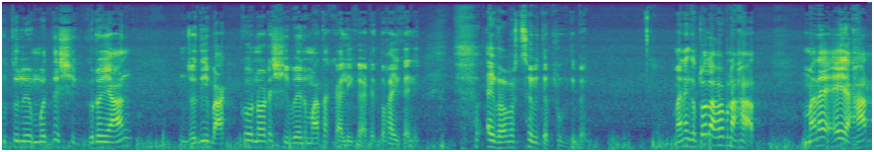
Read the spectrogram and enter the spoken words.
পুতুলের মধ্যে শীঘ্রই আন, যদি বাক্য নড়ে শিবের মাথা কালি কাটে, দোহাই কালি। এইভাবে ছবিতে ফুক দিবেন। মানে তোলা হবে না হাত? মানে এই হাত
